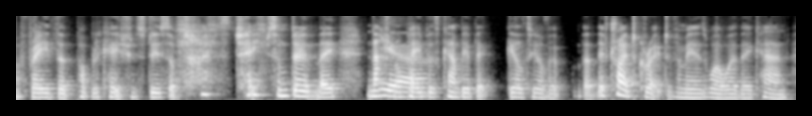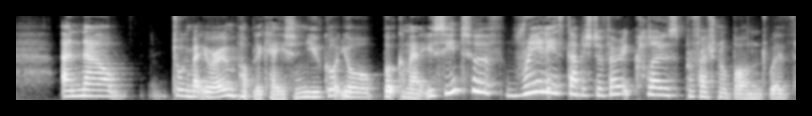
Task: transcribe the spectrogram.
I'm afraid that publications do sometimes change them, don't they? National Yeah. papers can be a bit guilty of it, but they've tried to correct it for me as well where they can. And now, talking about your own publication, you've got your book coming out. You seem to have really established a very close professional bond with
